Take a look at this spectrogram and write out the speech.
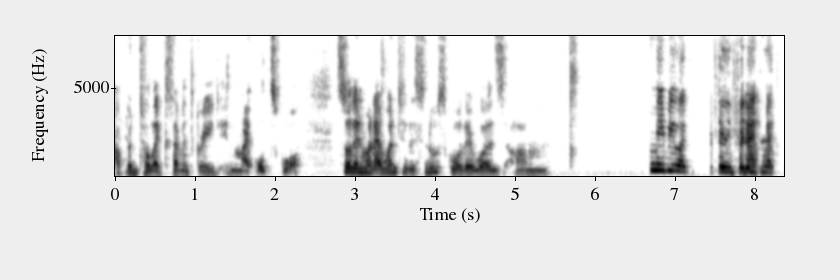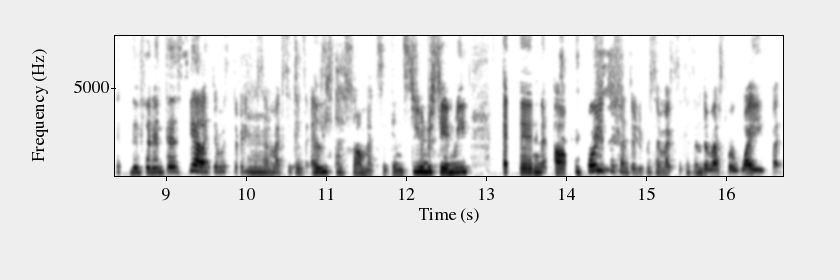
up until like seventh grade in my old school. So then when I went to this new school, there was, um, maybe like De diferentes, Mexican diferentes, yeah, like there was 30% Mm. Mexicans. At least I saw Mexicans. Do you understand me? And then um, 40%, 30% Mexicans, and the rest were white. But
